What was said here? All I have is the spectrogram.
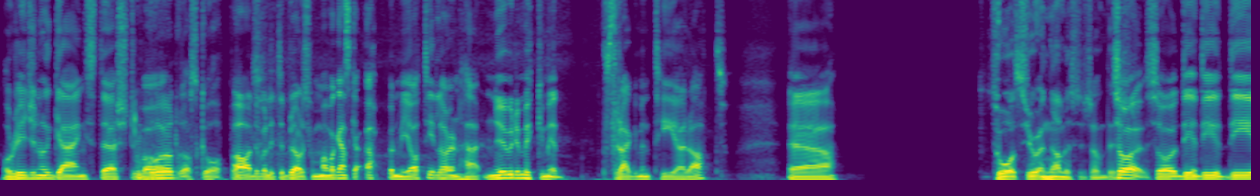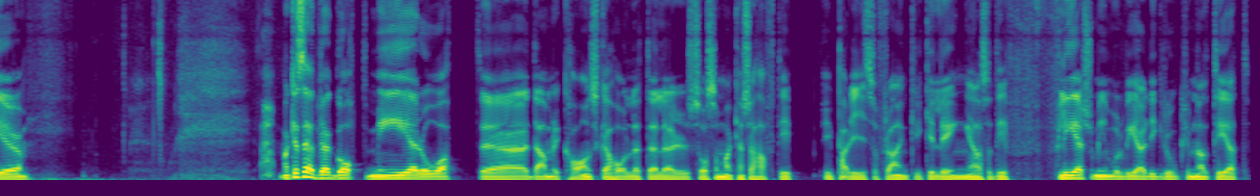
Original Gangsters. Det var, Brödraskapet. Ja, det var lite brödraskap. Man var ganska öppen med, jag tillhör den här. Nu är det mycket mer fragmenterat. Eh, So, what's your analysis of this? så, så det, det, det... Man kan säga att vi har gått mer åt eh, det amerikanska hållet eller så som man kanske haft i, i Paris och Frankrike länge. Alltså det är fler som är involverade i grov kriminalitet.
